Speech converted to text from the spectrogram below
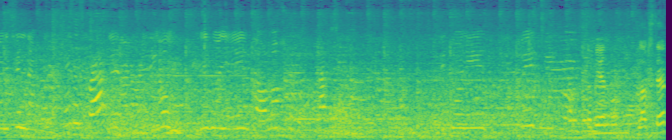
This one is is crab? No, this one is uh, lobster. Lobster. This one is fish with rock. Sabihan mo? Lobster?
